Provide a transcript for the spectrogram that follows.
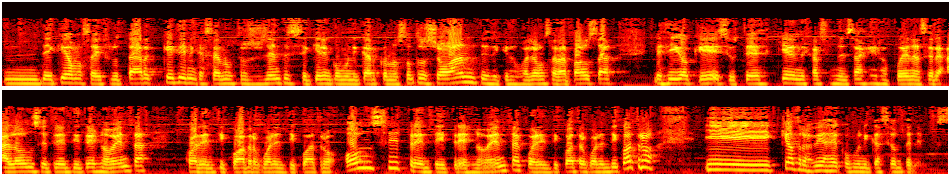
mm, ¿de qué vamos a disfrutar? ¿Qué tienen que hacer nuestros oyentes si se quieren comunicar con nosotros? Yo antes de que nos vayamos a la pausa, les digo que si ustedes quieren dejar sus mensajes, los pueden hacer al 11 33 90 44 44 11 33 90 44 44 y qué otras vías de comunicación tenemos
